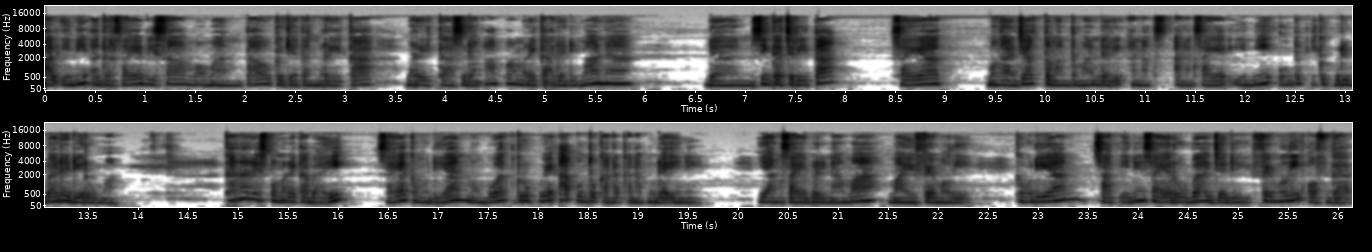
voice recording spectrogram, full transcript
Hal ini agar saya bisa memantau kegiatan mereka, mereka sedang apa, mereka ada di mana. Dan singkat cerita, saya mengajak teman-teman dari anak-anak saya ini untuk ikut beribadah di rumah. Karena respon mereka baik, saya kemudian membuat grup WA untuk anak-anak muda ini, yang saya beri nama My Family Kemudian saat ini saya rubah jadi Family of God.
